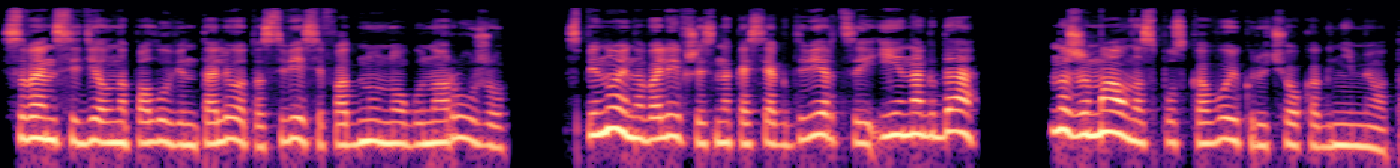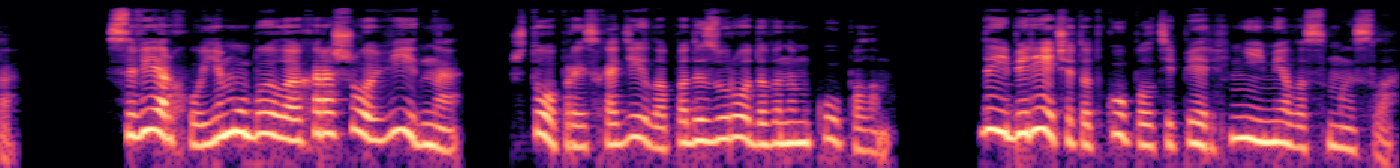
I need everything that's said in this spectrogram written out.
Свен сидел на полу винтолета, свесив одну ногу наружу, спиной навалившись на косяк дверцы и иногда нажимал на спусковой крючок огнемета. Сверху ему было хорошо видно, что происходило под изуродованным куполом. Да и беречь этот купол теперь не имело смысла.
